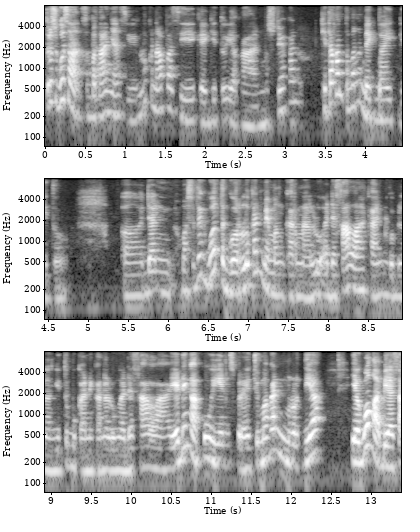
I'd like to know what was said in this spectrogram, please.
Terus gue sempat tanya sih lu kenapa sih? Kayak gitu ya kan. Maksudnya kan kita kan teman baik-baik gitu Uh, dan maksudnya gue tegur lu kan memang karena lu ada salah kan gue bilang gitu bukannya karena lu nggak ada salah. Ya dia ngakuin sebenarnya cuma kan menurut dia ya gue nggak biasa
